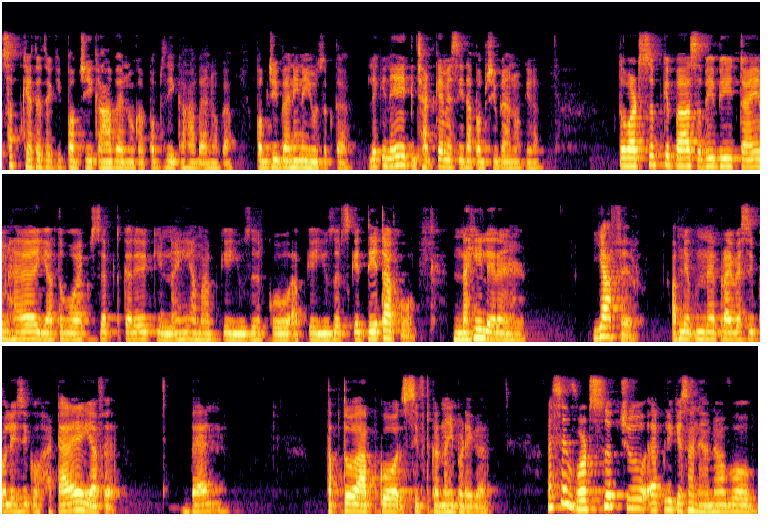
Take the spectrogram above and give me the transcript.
सब कहते थे कि पबजी कहाँ बैन होगा पबजी कहाँ बैन होगा? पबजी बैन ही नहीं हो सकता। लेकिन एक झटके में सीधा पबजी बैन हो गया। तो व्हाट्सएप के पास अभी भी टाइम है, या तो वो एक्सेप्ट करे कि नहीं, हम आपके यूज़र को, आपके यूज़र्स के डेटा को नहीं ले रहे हैं। या फिर अपने अपने प्राइवेसी पॉलिसी को हटाए या फिर बैन तब तो आपको शिफ्ट करना ही पड़ेगा। वैसे व्हाट्सएप जो एप्लीकेशन है ना, वो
